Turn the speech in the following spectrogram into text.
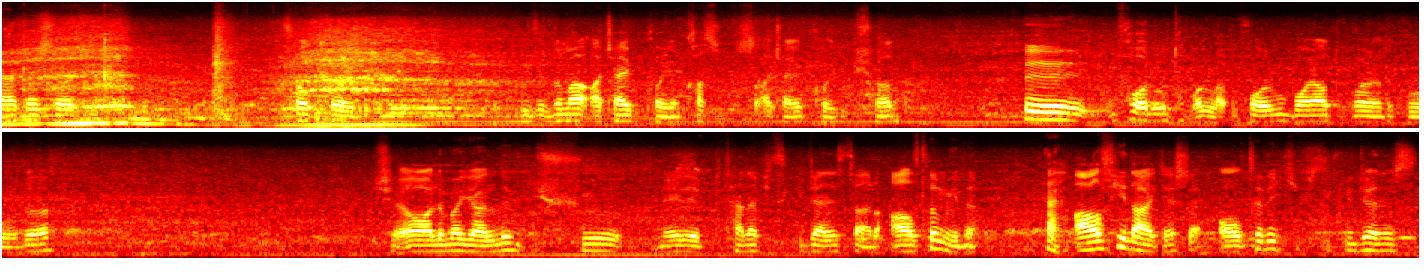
Arkadaşlar çok koyduk. Vücuduma acayip koydum. Kas acayip koyduk şu an. Ee, formu toparladım. Formu bayağı toparladık burada. Şey halime geldim. Şu neydi? Bir tane fizik gücenlisi vardı. 6 mıydı? Heh 6'ydı arkadaşlar. 6'daki fizik gücenlisi.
